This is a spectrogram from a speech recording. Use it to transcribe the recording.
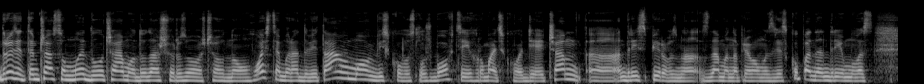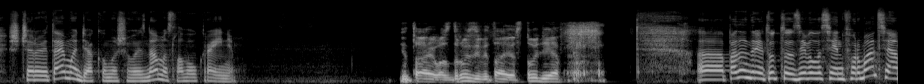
Друзі, тим часом ми долучаємо до нашої розмови ще одного гостя. Ми радо вітаємо військовослужбовця і громадського діяча Е, Андрій Спіров з нами на прямому зв'язку. Пане Андрію, ми вас щиро вітаємо. Дякуємо, що ви з нами. Слава Україні. Вітаю вас, друзі! Вітаю студія. Е, Пане Андрій, тут з'явилася інформація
